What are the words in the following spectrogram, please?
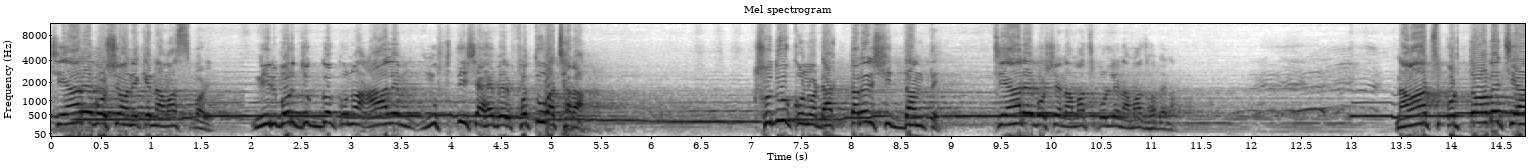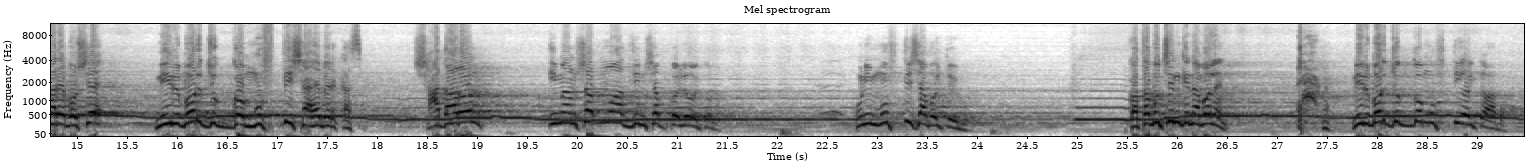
চেয়ারে বসে অনেকে নামাজ পড়ে। নির্ভরযোগ্য কোনো আলেম, মুফতি সাহেবের ফতুয়া ছাড়া। শুধু কোনো ডাক্তারের সিদ্ধান্তে চেয়ারে বসে নামাজ পড়লে নামাজ হবে না। নামাজ পড়তে হবে চেয়ারে বসে নির্ভরযোগ্য মুফতি সাহেবের কাছে। সাধারণ ইমাম সাহেব, মুয়াজ্জিন সাহেব কইলে হইতো না। উনি মুফতি সাহেব হইতে হইব। কথা বুঝছেন কিনা বলেন? নির্ভরযোগ্য মুফতি হইতে হবে।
